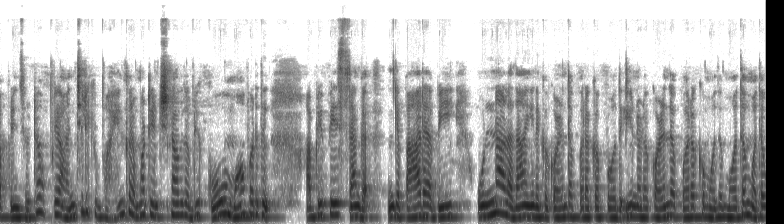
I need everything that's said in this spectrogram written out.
அப்படின்னு சொல்லிட்டு அப்படியே அஞ்சலிக்கு பயங்கரமாக டென்ஷன் ஆகுது. அப்படியே கோவமாக வருது. அப்படியே பேசுகிறாங்க இங்கே பாரு அபி உன்னால தான் எனக்கு குழந்த பிறக்க போகுது. என்னோடய குழந்த பிறக்கும் போது மொத மொத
